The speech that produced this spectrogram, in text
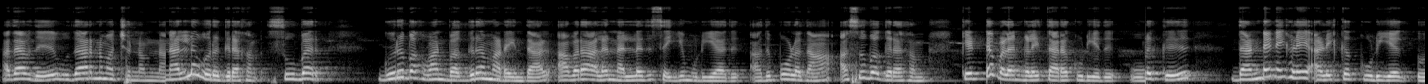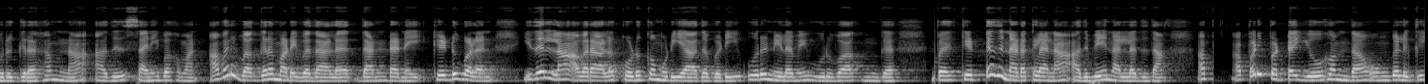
அதாவது உதாரணமாக சொன்னோம்னா நல்ல ஒரு கிரகம் சுபர் குரு பகவான் வக்ரம் அடைந்தால் அவரால் நல்லது செய்ய முடியாது. அதுபோல தான் அசுப கிரகம் கெட்ட பலன்களை தரக்கூடியது. உங்களுக்கு தண்டனைகளை அளிக்கக்கூடிய ஒரு கிரகம்னா அது சனி பகவான். அவர் வக்ரம் அடைவதால் தண்டனை கெடுபலன் இதெல்லாம் அவரால் கொடுக்க முடியாதபடி ஒரு நிலைமை உருவாகுங்க. இப்போ கெட்டது நடக்கலைன்னா அதுவே நல்லது தான் அப் அப்படிப்பட்ட யோகம்தான் உங்களுக்கு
